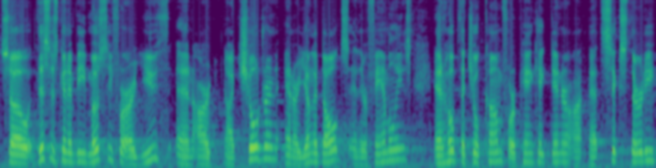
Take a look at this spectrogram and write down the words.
So, this is going to be mostly for our youth and our uh, children and our young adults and their families and hope that you'll come for a pancake dinner at 6.30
